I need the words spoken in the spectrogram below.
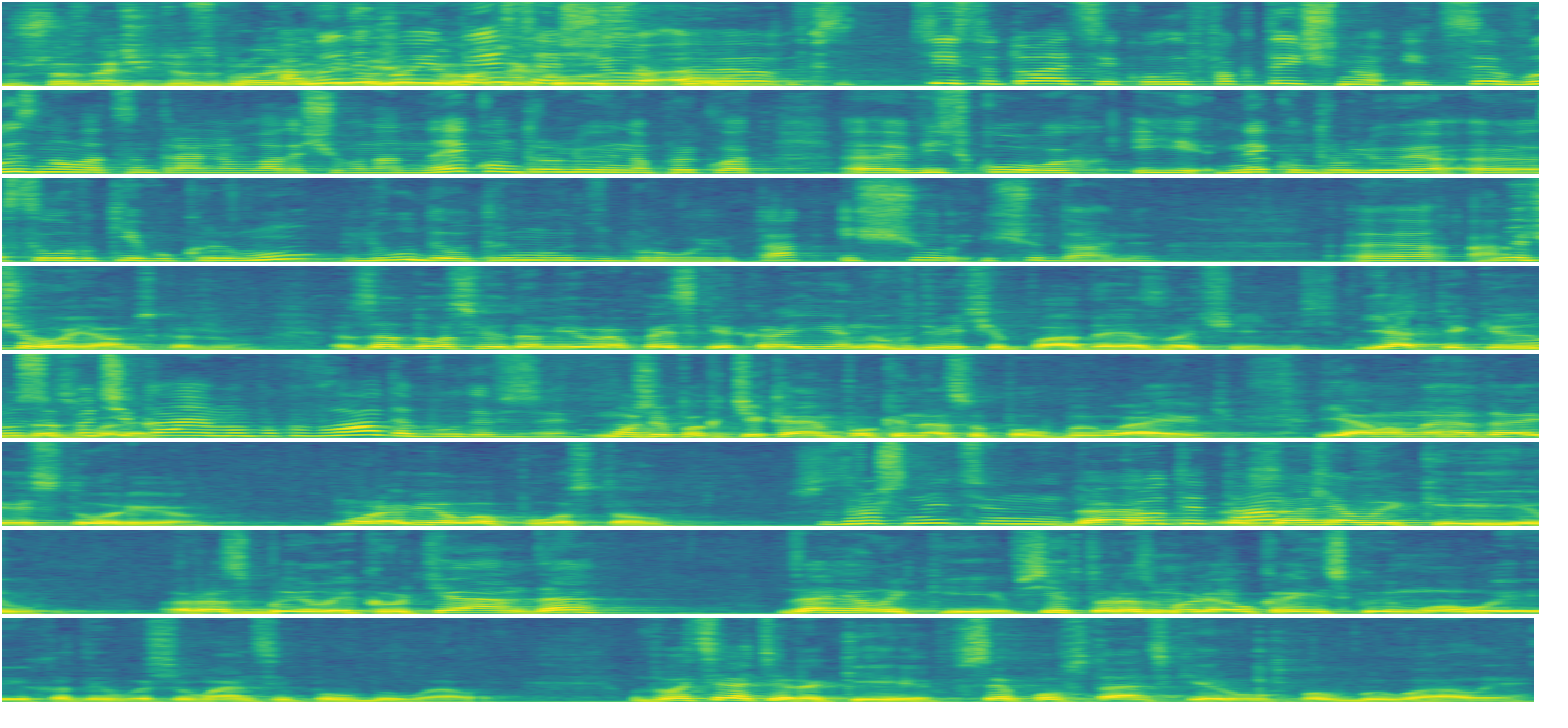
Ну що значить А озброювати? ви не боїтеся, що е, в цій ситуації, коли фактично і це визнала центральна влада, що вона не контролює, наприклад, е, військових і не контролює е, силовиків у Криму, люди отримують зброю, так? І що, і що далі? Е, Нічого я вам скажу. За досвідом європейських країн вдвічі падає злочинність. Як тільки Може, дозволяє- почекаємо, поки влада буде вже? Може, почекаємо, поки нас повбивають. Я вам нагадаю історію. Муравйов апостол. Що З рушницею Да, проти танків? Зайняли Київ, розбили крутян, да? зайняли Київ. Всі, хто розмовляв українською мовою і ходив в вишиванці, повбивали. У 20-ті роки все повстанський рух повбивали.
